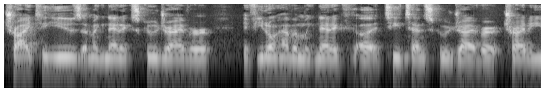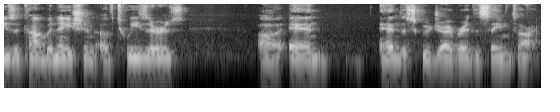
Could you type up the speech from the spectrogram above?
Try to use a magnetic screwdriver. If you don't have a magnetic uh, T10 screwdriver try to use a combination of tweezers uh, and and the screwdriver at the same time.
